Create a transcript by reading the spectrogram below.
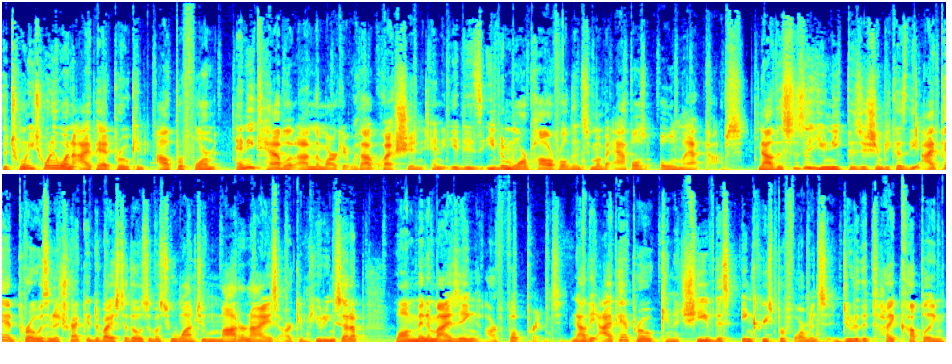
The 2021 iPad Pro can outperform any tablet on the market without question, and it is even more powerful than some of Apple's own laptops. Now, this is a unique position because the iPad Pro is an attractive device to those of us who want to modernize our computing setup while minimizing our footprint. Now, the iPad Pro can achieve this increased performance due to the tight coupling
